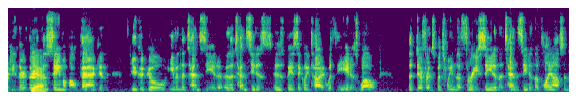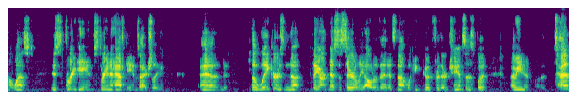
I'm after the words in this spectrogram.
I mean, they're they're Yeah. the same amount back, and you could go even the ten seed. Uh, The ten seed is is basically tied with the eight as well. The difference between the three seed and the ten seed in the playoffs in the West is three games, three and a half games actually, and the Lakers not they aren't necessarily out of it. It's not looking good for their chances, but I mean, ten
